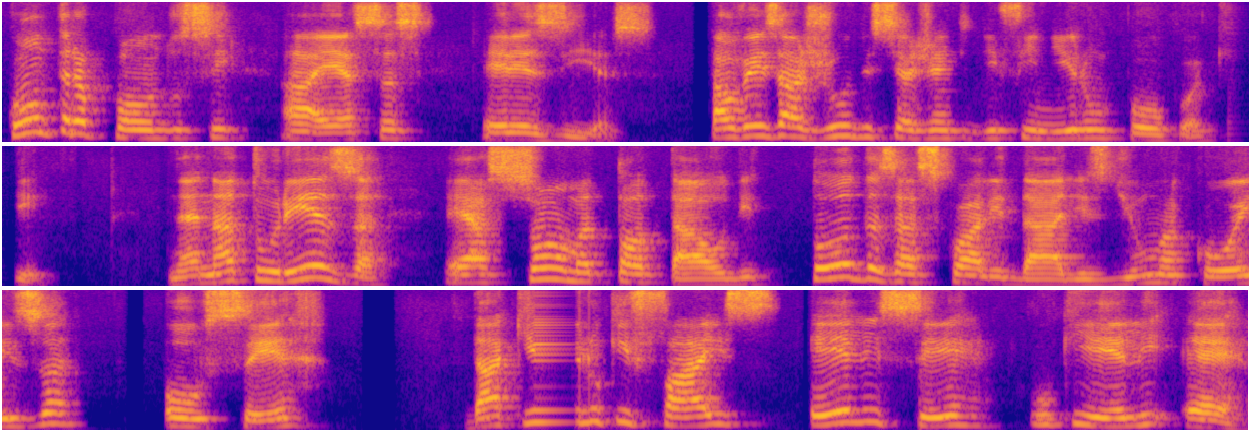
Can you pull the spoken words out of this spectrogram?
contrapondo-se a essas heresias. Talvez ajude se a gente definir um pouco aqui. Né? Natureza é a soma total de todas as qualidades de uma coisa ou ser, daquilo que faz ele ser o que ele é.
